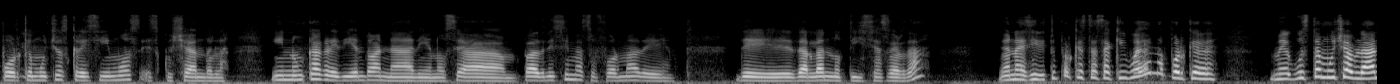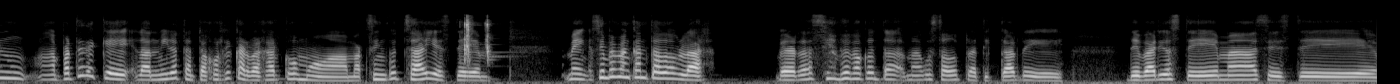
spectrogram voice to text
porque muchos crecimos escuchándola y nunca agrediendo a nadie. O sea, padrísima su forma de, de dar las noticias, ¿verdad? Y van a decir, ¿y tú por qué estás aquí? Bueno, porque me gusta mucho hablar, aparte de que admiro tanto a Jorge Carvajal como a Maxine Gutsai, este, siempre me ha encantado hablar ¿verdad? Siempre me ha, me ha gustado platicar de, de varios temas, este,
